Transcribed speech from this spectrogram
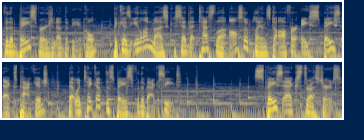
for the base version of the vehicle because Elon Musk said that Tesla also plans to offer a SpaceX package that would take up the space for the back seat. SpaceX thrusters.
